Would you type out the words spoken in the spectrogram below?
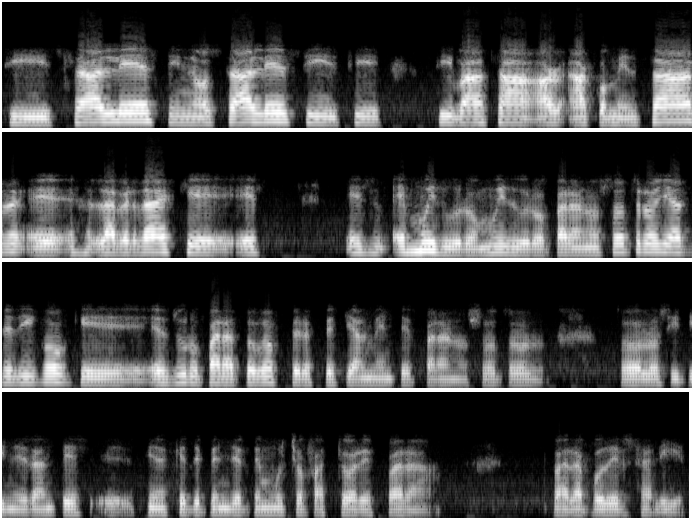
Si sales, si no sales, si, si, si vas a, a, comenzar, eh, la verdad es que es, es, es muy duro, muy duro. Para nosotros ya te digo que es duro para todos, pero especialmente para nosotros, todos los itinerantes, eh, tienes que depender de muchos factores para, para poder salir.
